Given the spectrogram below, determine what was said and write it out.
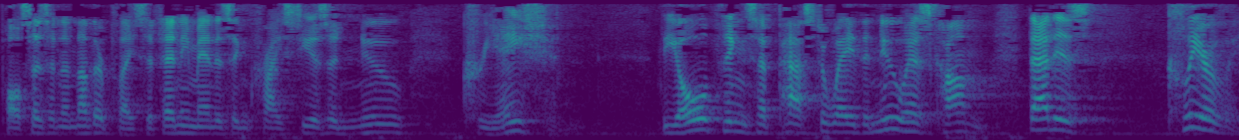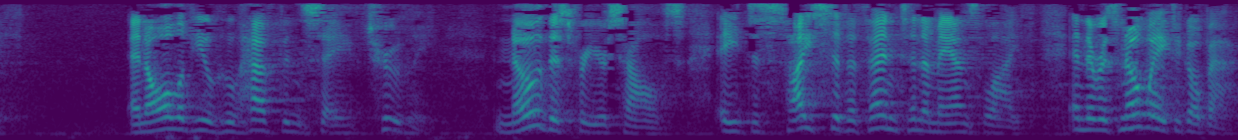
Paul says in another place, if any man is in Christ, he is a new creation. The old things have passed away, the new has come. That is clearly. And all of you who have been saved, truly, know this for yourselves a decisive event in a man's life, and there is no way to go back.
